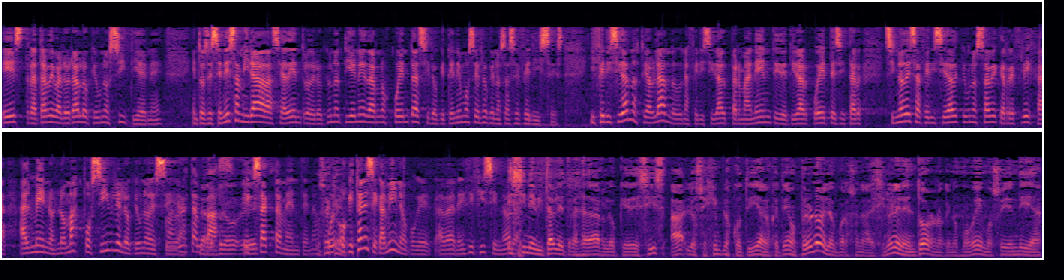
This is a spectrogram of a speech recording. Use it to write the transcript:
es tratar de valorar lo que uno sí tiene entonces, en esa mirada hacia adentro de lo que uno tiene, darnos cuenta si lo que tenemos es lo que nos hace felices. Y felicidad no estoy hablando de una felicidad permanente y de tirar cohetes y estar, sino de esa felicidad que uno sabe que refleja al menos lo más posible lo que uno desea. no está en paz. Eh, Exactamente, ¿no? O, que, está en ese camino, porque, a ver, es difícil, ¿no? Es inevitable trasladar lo que decís a los ejemplos cotidianos que tenemos, pero no en lo personal, sino en el entorno que nos movemos hoy en día.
